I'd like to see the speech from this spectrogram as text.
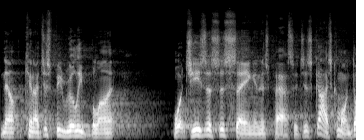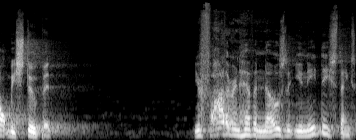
Now, can I just be really blunt? What Jesus is saying in this passage is, guys, come on, don't be stupid. Your Father in heaven knows that you need these things.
